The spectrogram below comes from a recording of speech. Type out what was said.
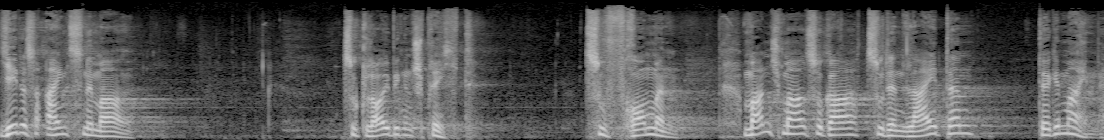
jedes einzelne Mal zu Gläubigen spricht, zu Frommen, manchmal sogar zu den Leitern der Gemeinde.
